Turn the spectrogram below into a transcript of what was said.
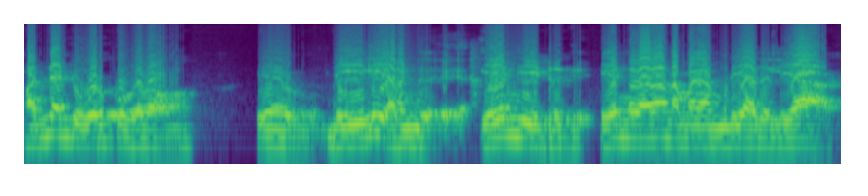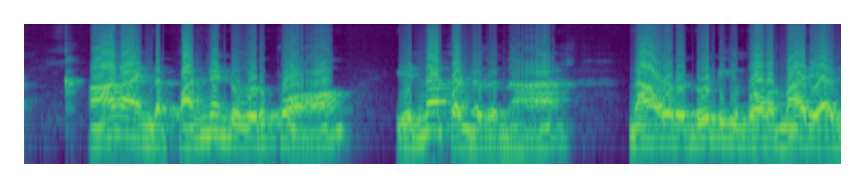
பன்னெண்டு உறுப்புகளும் டெய்லி இறங்கு இயங்கிட்டு இருக்கு. இயங்கலாம் நம்ம முடியாது இல்லையா? ஆனா இந்த பன்னெண்டு உறுப்பும் என்ன பண்ணுதுன்னா நான் ஒரு டியூட்டிக்கு போற மாதிரி அது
